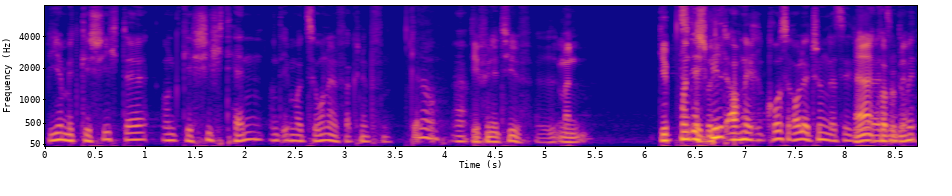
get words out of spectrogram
Bier mit Geschichte und Geschichten und Emotionen verknüpfen. Genau. Ja. Definitiv. Also, man gibt's und es spielt auch eine große Rolle, Entschuldigung, dass ich ja, damit,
